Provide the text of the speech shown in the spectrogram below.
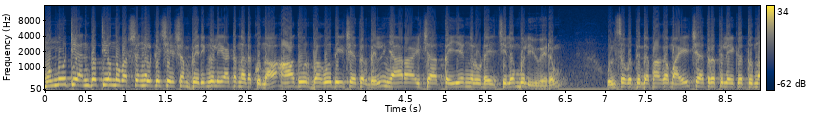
മുന്നൂറ്റി അൻപത്തിയൊന്ന് വർഷങ്ങൾക്ക് ശേഷം പെരിങ്കളിയാട്ടം നടക്കുന്ന ആദൂർ ഭഗവതി ക്ഷേത്രത്തിൽ ഞായറാഴ്ച തെയ്യങ്ങളുടെ ചിലമ്പൊലി ഉയരും. ഉത്സവത്തിന്റെ ഭാഗമായി ക്ഷേത്രത്തിലേക്ക് എത്തുന്ന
